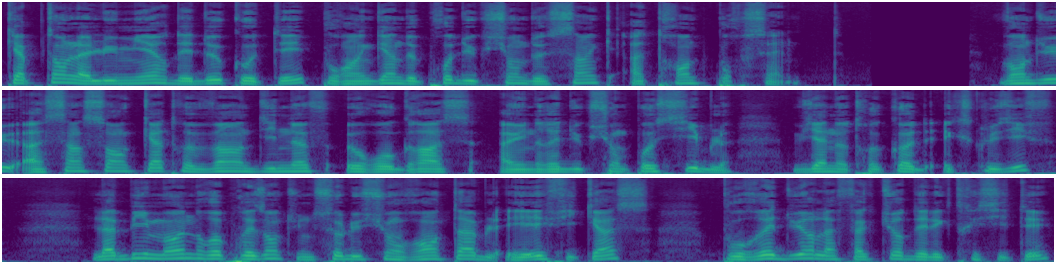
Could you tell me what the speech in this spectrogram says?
captant la lumière des deux côtés pour un gain de production de 5 à 30 vendu à 599 euros grâce à une réduction possible via notre code exclusif, la Bimon représente une solution rentable et efficace pour réduire la facture d'électricité,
